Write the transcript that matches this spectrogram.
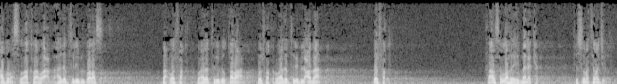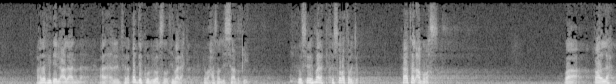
أبرص وأقرع وأعمى هذا ابتلي بالبرص والفقر وهذا ابتلي بالقرع والفقر وهذا ابتلي بالعمى والفقر. فأرسل الله إليه ملكا في صورة رجل. هذا في دليل على أن الابتلاء قد يكون بواسطة ملك كما حصل للسابقين. يرسل إليه ملك في صورة رجل. فأتى الأبرص. وقال له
